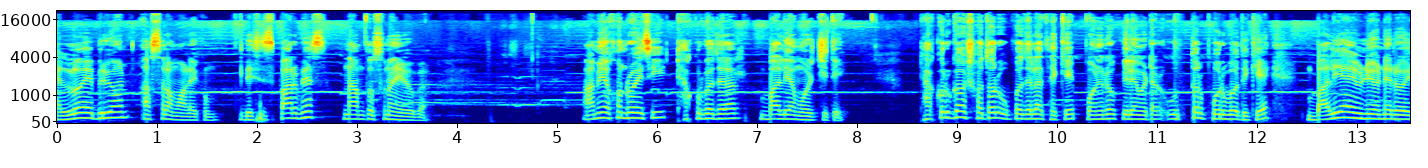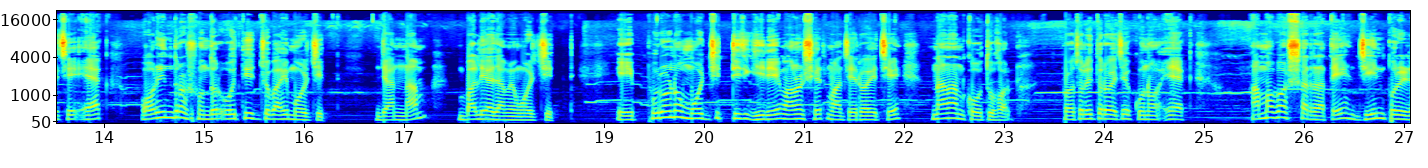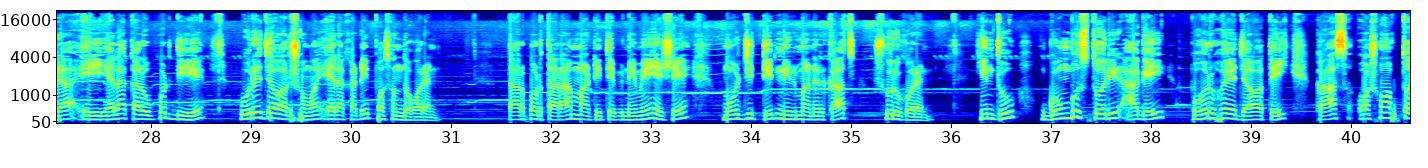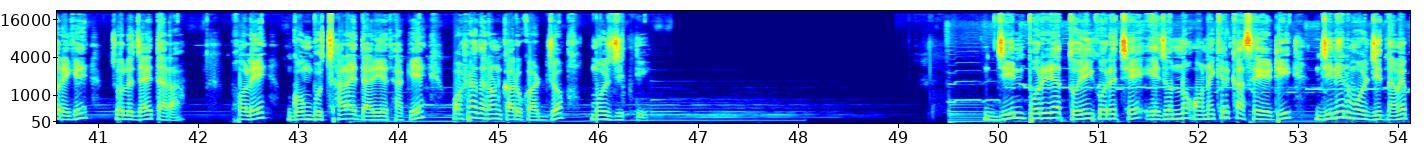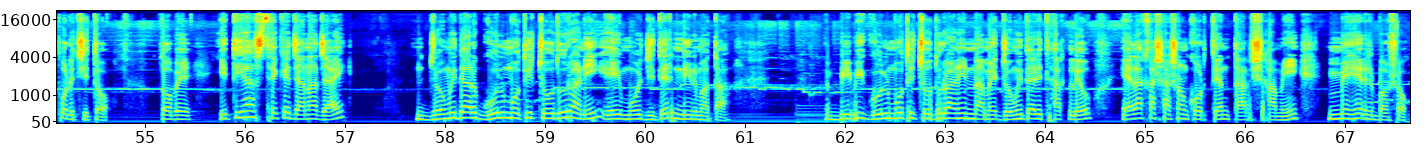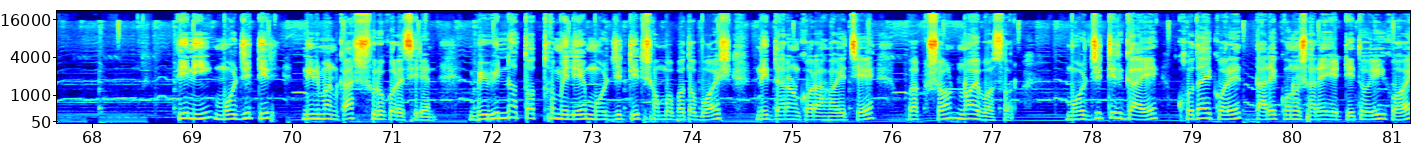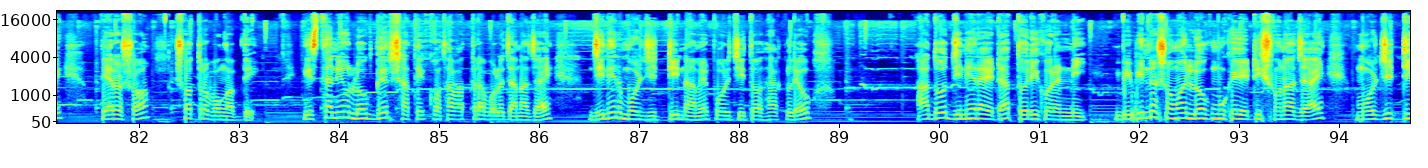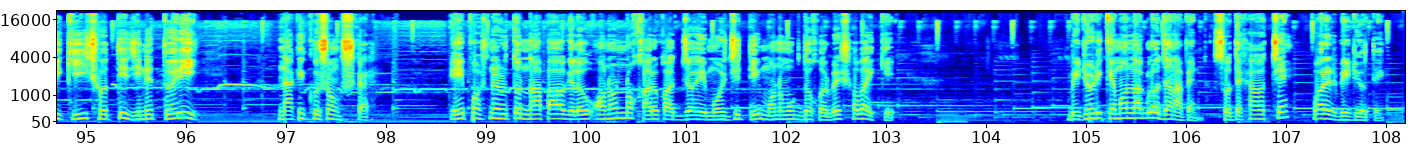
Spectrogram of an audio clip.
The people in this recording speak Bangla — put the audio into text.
হ্যালো এভরিওয়ান, আসসালামু আলাইকুম। দিস ইজ পারভেজ নাম তো শোনাই হোগা। আমি এখন রয়েছি ঠাকুরগাঁও জেলার বালিয়া মসজিদে। ঠাকুরগাঁও সদর উপজেলা থেকে পনেরো কিলোমিটার উত্তর পূর্ব দিকে বালিয়া ইউনিয়নে রয়েছে এক অরিন্দ্র সুন্দর ঐতিহ্যবাহী মসজিদ, যার নাম বালিয়া জামে মসজিদ। এই পুরনো মসজিদটি ঘিরে মানুষের মাঝে রয়েছে নানান কৌতূহল। প্রচলিত রয়েছে কোনো এক আমাবস্যার রাতে জিন পরীরা এই এলাকার উপর দিয়ে উড়ে যাওয়ার সময় এলাকাটি পছন্দ করেন। তারপর তারা মাটিতে নেমে এসে মসজিদটির নির্মাণের কাজ শুরু করেন। কিন্তু গম্বুজ তৈরির আগেই ভোর হয়ে যাওয়াতেই কাজ অসমাপ্ত রেখে চলে যায় তারা। ফলে গম্বুজ ছাড়াই দাঁড়িয়ে থাকে অসাধারণ কারুকার্য মসজিদটি। জিন পরীরা তৈরি করেছে এজন্য অনেকের কাছে এটি জিনের মসজিদ নামে পরিচিত। তবে ইতিহাস থেকে জানা যায়, জমিদার গুলমতি চৌধুরানী এই মসজিদের নির্মাতা। বিবি গুলমতি চৌধুরানীর নামে জমিদারি থাকলেও এলাকা শাসন করতেন তার স্বামী মেহের বসক তিনি মসজিদটির নির্মাণ কাজ শুরু করেছিলেন। বিভিন্ন তথ্য মিলিয়ে মসজিদটির সম্ভবত বয়স নির্ধারণ করা হয়েছে একশো নয় বছর। মসজিদটির গায়ে খোদাই করে তারিখ অনুসারে এটি তৈরি হয় তেরোশো সতেরো বঙ্গাব্দে। স্থানীয় লোকদের সাথে কথাবার্তা বলে জানা যায়, জিনের মসজিদটি নামে পরিচিত থাকলেও আদৌ জিনেরা এটা তৈরি করেননি। বিভিন্ন সময় লোক মুখে এটি শোনা যায়, মসজিদটি কি সত্যি জিনের তৈরি নাকি কুসংস্কার? এই প্রশ্নের উত্তর না পাওয়া গেলেও অনন্য কারুকার্য এই মসজিদটি মনোমুগ্ধ করবে সবাইকে। ভিডিওটি কেমন লাগল জানাবেন। সো দেখা হচ্ছে পরের ভিডিওতে।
